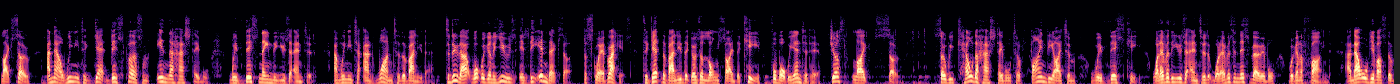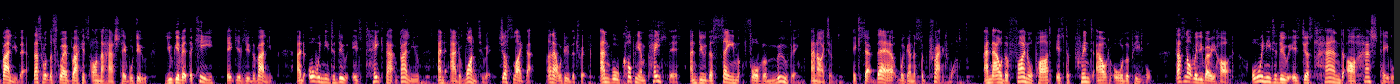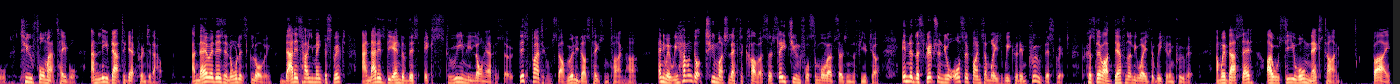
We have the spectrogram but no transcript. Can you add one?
Like so. And now we need to get this person in the hash table with this name the user entered. And we need to add 1 to the value there. To do that, what we're going to use is the indexer, the square brackets, to get the value that goes alongside the key for what we entered here. Just like so. So we tell the hash table to find the item with this key. Whatever the user entered, whatever's in this variable, we're going to find. And that will give us the value there. That's what the square brackets on the hash table do. You give it the key, it gives you the value. And all we need to do is take that value and add 1 to it, just like that. And that will do the trick. And we'll copy and paste this and do the same for removing an item. Except there, we're going to subtract 1. And now the final part is to print out all the people. That's not really very hard all we need to do is just hand our hash table to format table and leave that to get printed out. And there it is in all its glory. That is how you make the script, and that is the end of this extremely long episode. This practical stuff really does take some time, huh? Anyway, we haven't got too much left to cover, so stay tuned for some more episodes in the future. In the description, you'll also find some ways we could improve this script, because there are definitely ways that we could improve it. And with that said, I will see you all next time. Bye.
